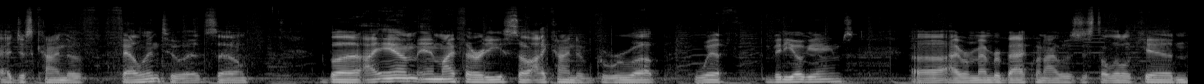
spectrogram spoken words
I just kind of fell into it. So, but I am in my 30s, so I kind of grew up with video games. Uh, I remember back when I was just a little kid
